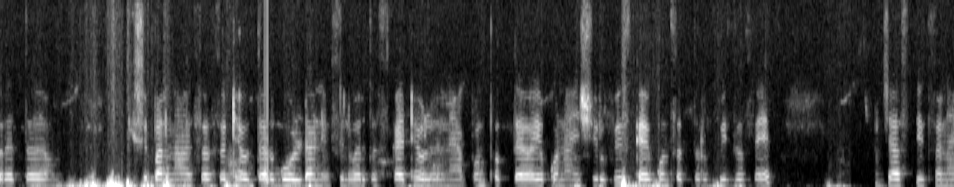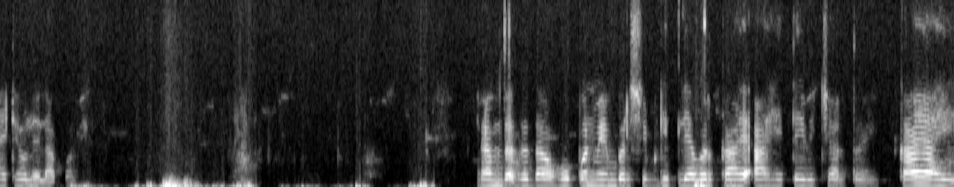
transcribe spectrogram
परत एकशे पन्नास असं ठेवतात गोल्ड आणि सिल्वर तसं काय ठेवलेलं नाही. आपण फक्त एकोणऐंशी रुपीज काय एकोणसत्तर रुपीजच आहे जास्तीचं नाही ठेवलेलं आपण. रामदादा हो पण मेंबरशिप घेतल्यावर काय आहे ते विचारतोय. काय आहे?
